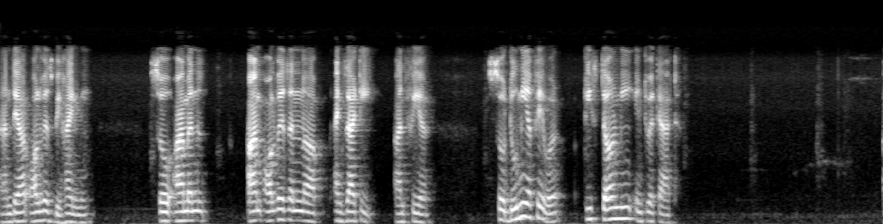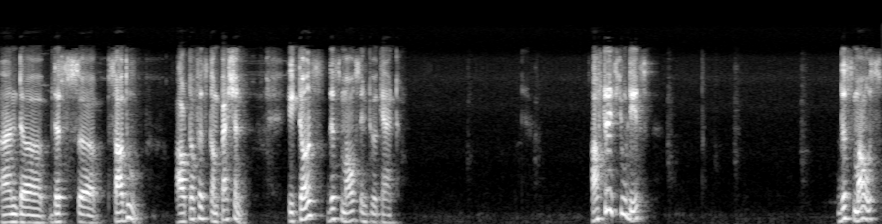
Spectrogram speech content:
and they are always behind me. So I'm in, I'm always in uh, anxiety and fear. So do me a favor, please turn me into a cat. And uh, this uh, sadhu, out of his compassion, he turns this mouse into a cat. After a few days, this mouse,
